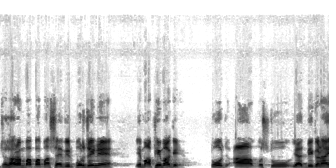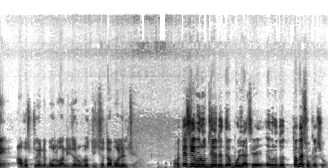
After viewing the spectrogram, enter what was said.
જલારામ બાપા પાસે વીરપુર જઈને એ માફી માગે, તો જ આ વસ્તુ વ્યાજબી ગણાય, આ વસ્તુ એને બોલવાની જરૂર નથી છતાં બોલેલ છે. ફતેહસિંહ વિરુદ્ધ જે રીતે બોલ્યા છે, એ વિરુદ્ધ તમે શું કહેશો?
